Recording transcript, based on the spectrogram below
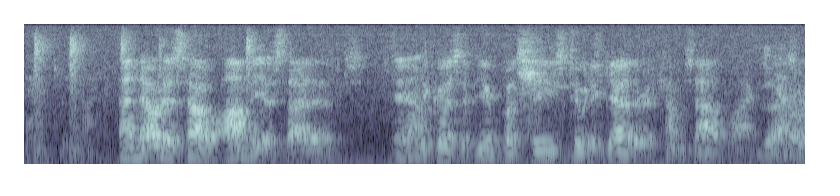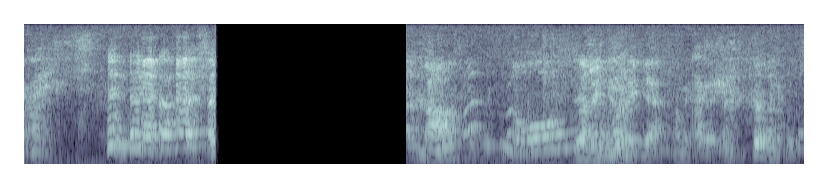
Exactly like And notice how obvious that is. Yeah. Because if you put these two together, it comes out like that. Yeah, right. No? Let me do it again, let me do it again.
